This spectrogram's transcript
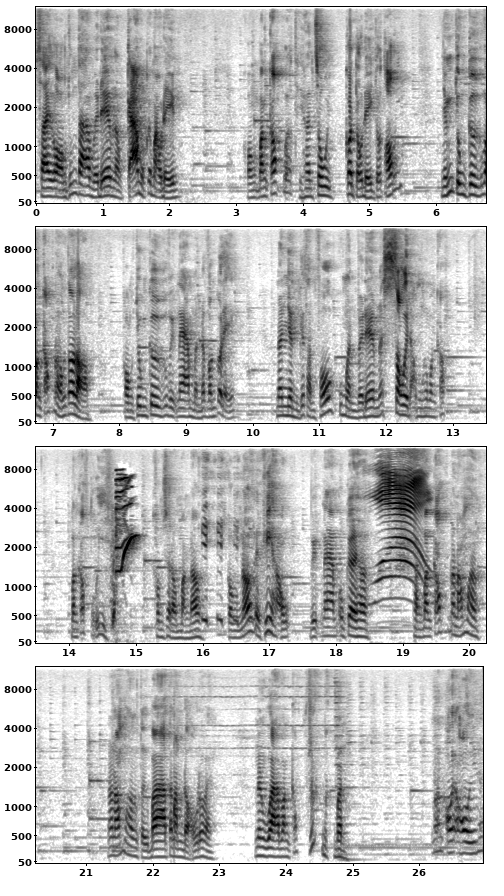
Sài Gòn chúng ta về đêm là cả một cái màu điện. Còn Bangkok á, thì hên xui có chỗ điện chỗ tối. Những chung cư của Bangkok nó không tối lòm, còn chung cư của Việt Nam mình nó vẫn có điện. Nên nhìn cái thành phố của mình về đêm nó sôi động hơn Bangkok. Bangkok tuổi gì? Không sôi động bằng đâu. Còn nói về khí hậu Việt Nam ok hơn. Thằng Bangkok nó nóng hơn. Nó nóng hơn từ 3 tới 5 độ đó bạn nên qua Bangkok rất bực mình. Nó oi oi nó,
